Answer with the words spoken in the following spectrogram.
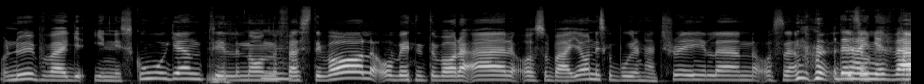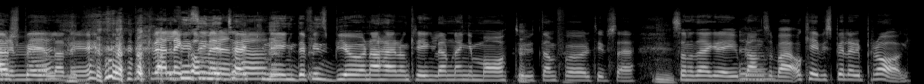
och nu är vi på väg in i skogen till Mm. någon festival och vet inte vad det är och så bara ja ni ska bo i den här trailern och sen Den har ingen här värme. spelar ni. På kvällen det finns kommer ingen täckning, det finns björnar här omkring, lämna ingen mat utanför, typ såhär. Mm. Sådana där grejer. Ibland så bara, okej vi spelar i Prag.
